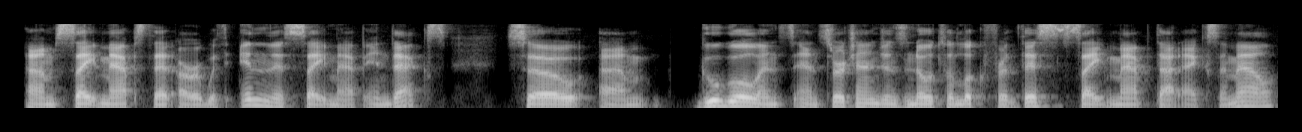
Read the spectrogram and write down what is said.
um, sitemaps that are within this sitemap index. So um, Google and, and search engines know to look for this sitemap.xml,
